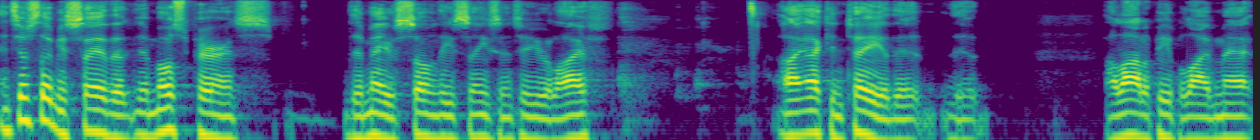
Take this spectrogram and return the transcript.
And just let me say that, most parents that may have sown these things into your life, I, I can tell you that, that a lot of people I've met,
